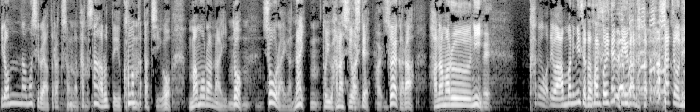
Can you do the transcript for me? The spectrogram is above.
いろんな面白いアトラクションがたくさんあるっていう、この形を守らないと、将来がないという話をしてそやから、花丸に、え香川ではあんまり店出さんといてって言うたんだ、社長に。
